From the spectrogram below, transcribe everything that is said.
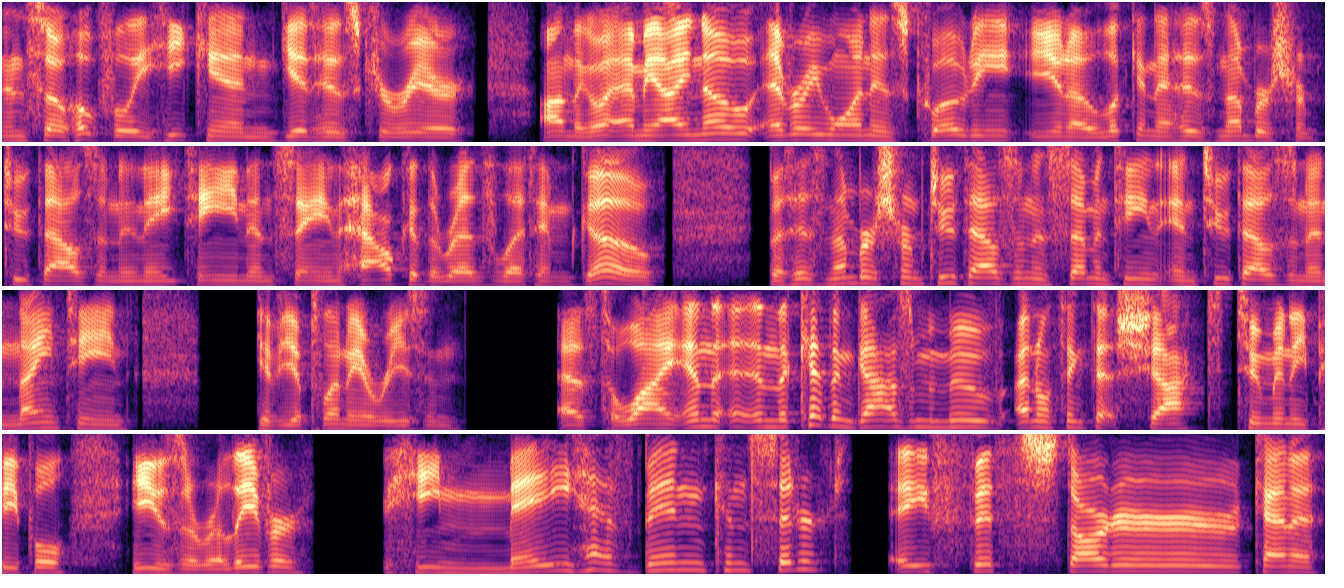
And so hopefully he can get his career on the go. I mean, I know everyone is quoting, you know, looking at his numbers from 2018 and saying, how could the Reds let him go? But his numbers from 2017 and 2019 give you plenty of reason as to why. And the, and the Kevin Gausman move, I don't think that shocked too many people. He's a reliever. he may have been considered a fifth starter, kind of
